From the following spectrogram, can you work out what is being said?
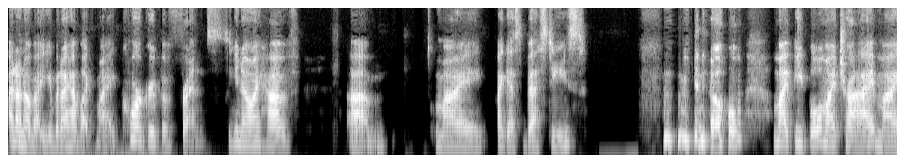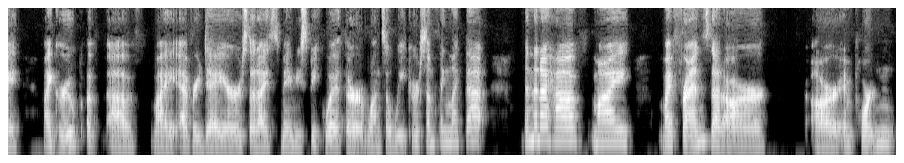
I don't know about you, but I have like my core group of friends. You know, I have um my I guess besties you know my people my tribe my my group of, of my everydayers that i maybe speak with or once a week or something like that. And then i have my my friends that are are important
